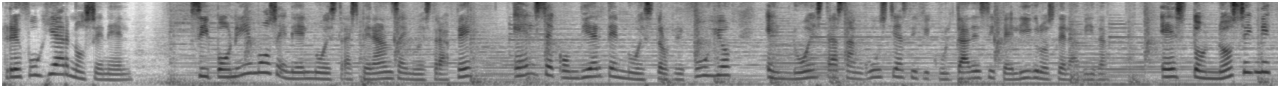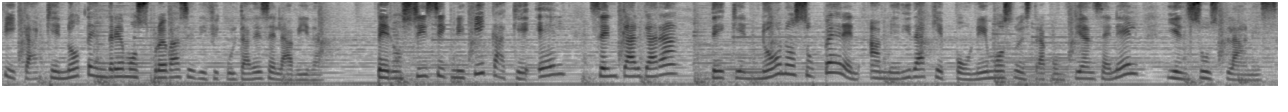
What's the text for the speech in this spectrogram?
refugiarnos en Él. Si ponemos en Él nuestra esperanza y nuestra fe, Él se convierte en nuestro refugio en nuestras angustias, dificultades y peligros de la vida. Esto no significa que no tendremos pruebas y dificultades en la vida pero sí significa que Él se encargará de que no nos superen a medida que ponemos nuestra confianza en Él y en sus planes.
